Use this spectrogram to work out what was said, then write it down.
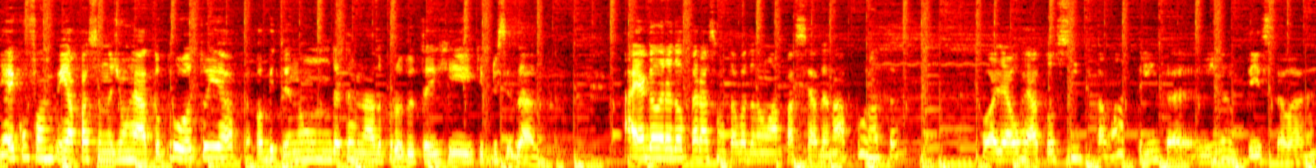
E aí, conforme ia passando de um reator para o outro, ia obtendo um determinado produto aí que, que precisava. Aí a galera da operação tava dando uma passeada na planta, olhar o reator 5 tava uma trinca gigantesca lá, né?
